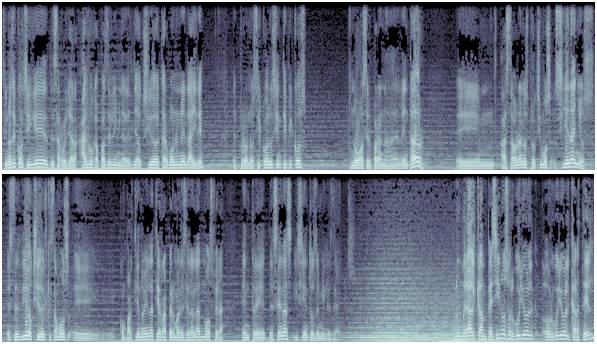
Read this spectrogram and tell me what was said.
Si no se consigue desarrollar algo capaz de eliminar el dióxido de carbono en el aire, el pronóstico de los científicos no va a ser para nada alentador. Eh, hasta ahora en los próximos 100 años, este dióxido el que estamos compartiendo hoy en la Tierra permanecerá en la atmósfera entre decenas y cientos de miles de años. Numeral Campesinos, orgullo, orgullo del cartel.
